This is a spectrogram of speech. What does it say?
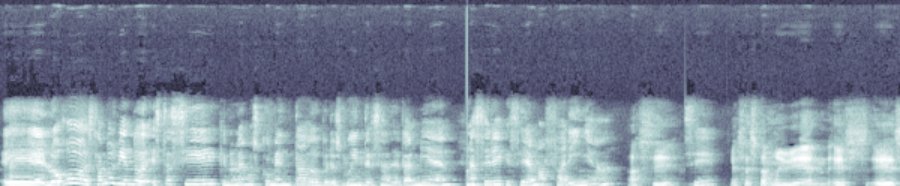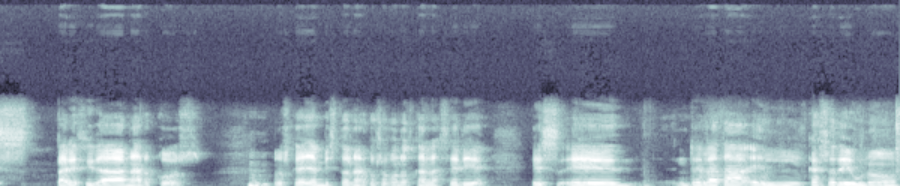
Eh, luego estamos viendo, esta sí, que no la hemos comentado, pero es muy interesante también, una serie que se llama Fariña. Ah, sí. Sí. Esta está muy bien, es, es parecida a Narcos, hmm. los que hayan visto Narcos o conozcan la serie, es, eh, relata el caso de unos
